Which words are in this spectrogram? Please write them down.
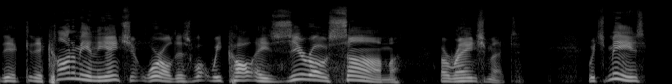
The, the economy in the ancient world is what we call a zero sum arrangement, which means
